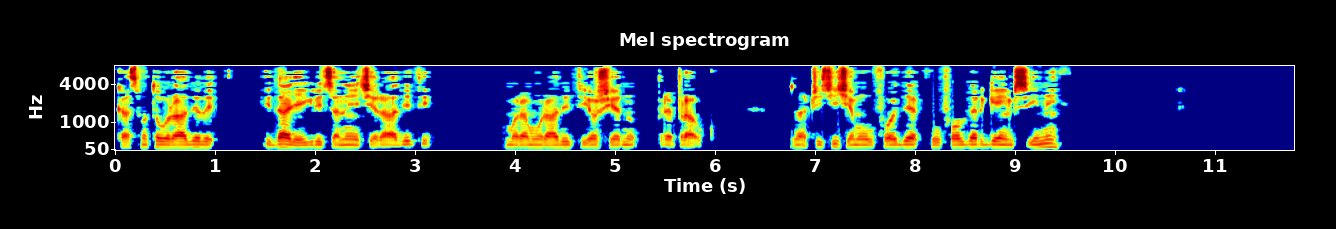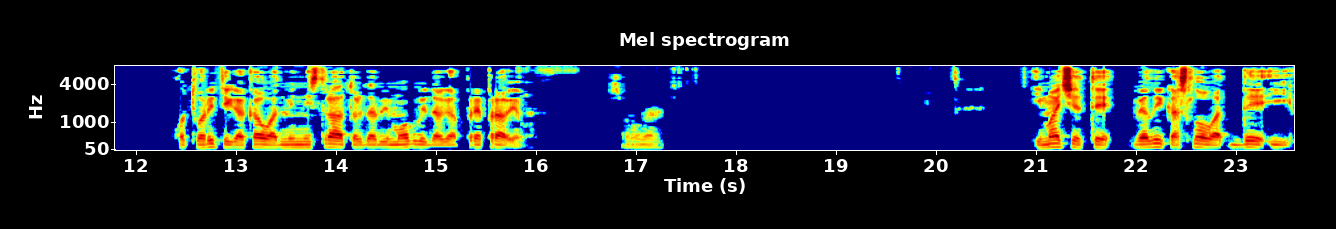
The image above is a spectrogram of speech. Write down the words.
Kad smo to uradili i dalje igrica neće raditi, moramo uraditi još jednu prepravku. Znači ići ćemo u folder, u folder Games ini, otvoriti ga kao administrator da bi mogli da ga prepravimo. Samo imat ćete velika slova DI.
